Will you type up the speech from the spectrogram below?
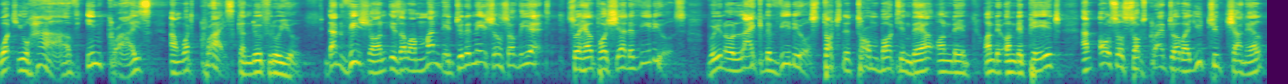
what you have in Christ and what Christ can do through you. That vision is our mandate to the nations of the earth. So help us share the videos. But you know, like the videos, touch the thumb button there on the on the on the page, and also subscribe to our YouTube channel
